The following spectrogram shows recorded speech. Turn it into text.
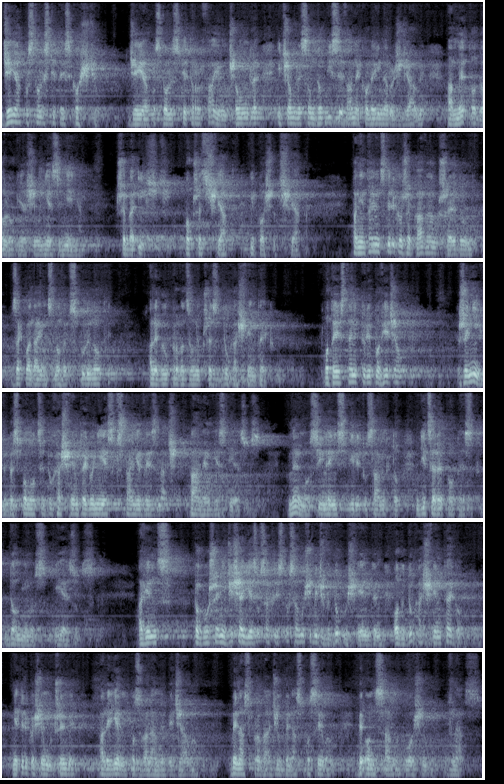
Dzieje apostolskie to jest Kościół. Dzieje apostolskie trwają ciągle i ciągle są dopisywane kolejne rozdziały, a metodologia się nie zmienia. Trzeba iść poprzez świat i pośród świata. Pamiętając tylko, że Paweł szedł, zakładając nowe wspólnoty, ale był prowadzony przez Ducha Świętego. Bo to jest ten, który powiedział, że nikt bez pomocy Ducha Świętego nie jest w stanie wyznać, Panem jest Jezus. Nemo sine in spiritu sancto dicere potest Dominus Jezus. A więc pogłoszenie dzisiaj Jezusa Chrystusa musi być w Duchu Świętym, od Ducha Świętego. Nie tylko się uczymy, ale Jemu pozwalamy, by działał, by nas prowadził, by nas posyłał, by On sam głosił w nas.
